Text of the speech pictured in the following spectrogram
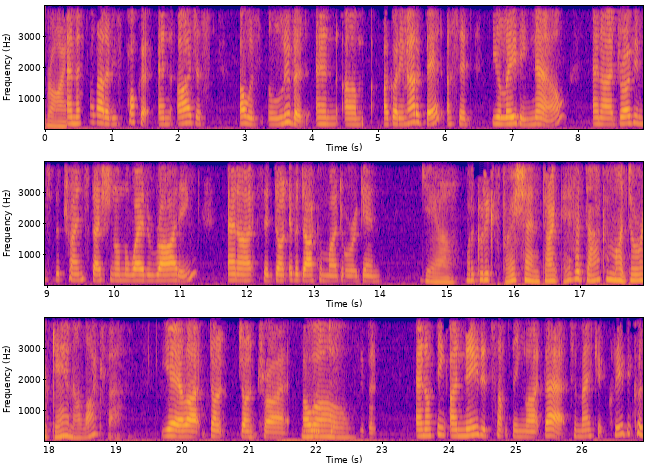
Right. And they fell out of his pocket, and I just, I was livid, and um, I got him out of bed. I said, "You're leaving now," and I drove him to the train station on the way to riding, and I said, "Don't ever darken my door again." yeah, what a good expression. Don't ever darken my door again. I like that. Yeah, like don't don't try it. I Whoa. was just livid. And I think I needed something like that to make it clear because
